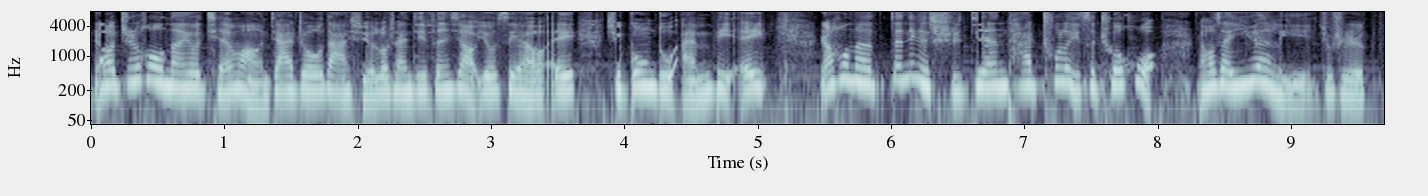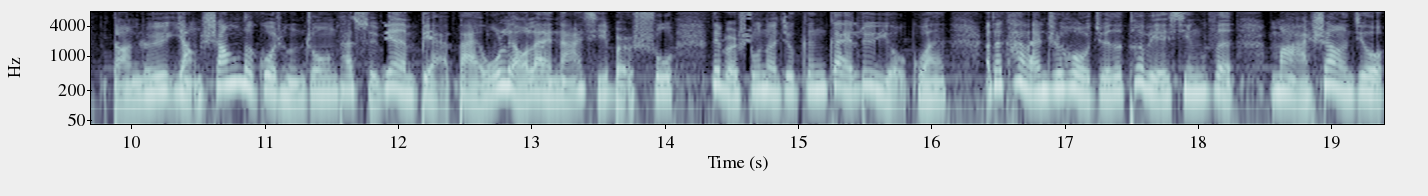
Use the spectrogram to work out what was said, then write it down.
然后之后呢，又前往加州大学洛杉矶分校 UCLA 去攻读 MBA。然后呢，在那个时间，他出了一次车祸，然后在医院里就是等着养伤的过程中，他随便百百无聊赖拿起一本。书那本书呢，就跟概率有关。然后他看完之后觉得特别兴奋，马上就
